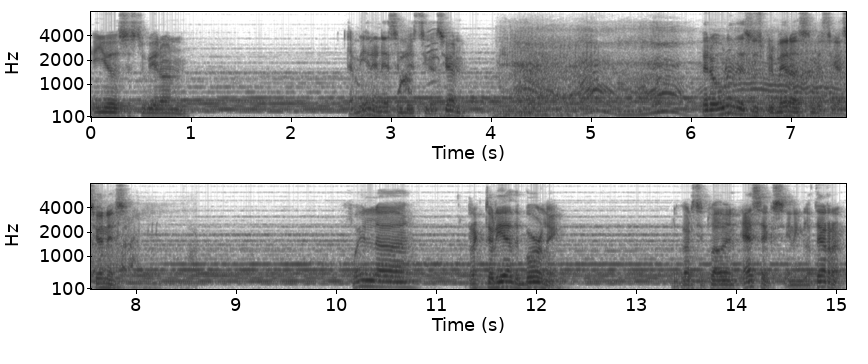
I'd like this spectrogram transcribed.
Ellos estuvieron también en esa investigación. Pero una de sus primeras investigaciones fue la rectoría de Burley, lugar situado en Essex, en Inglaterra,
